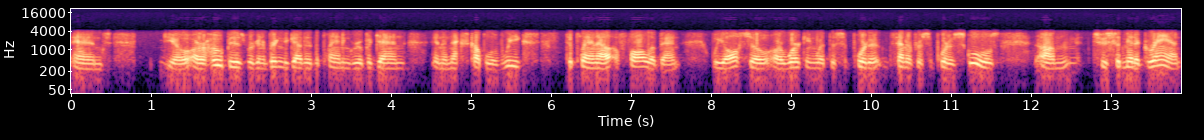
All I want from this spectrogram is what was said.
and you know our hope is we're going to bring together the planning group again in the next couple of weeks to plan out a fall event. We also are working with the supportive, Center for Supportive Schools um, to submit a grant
